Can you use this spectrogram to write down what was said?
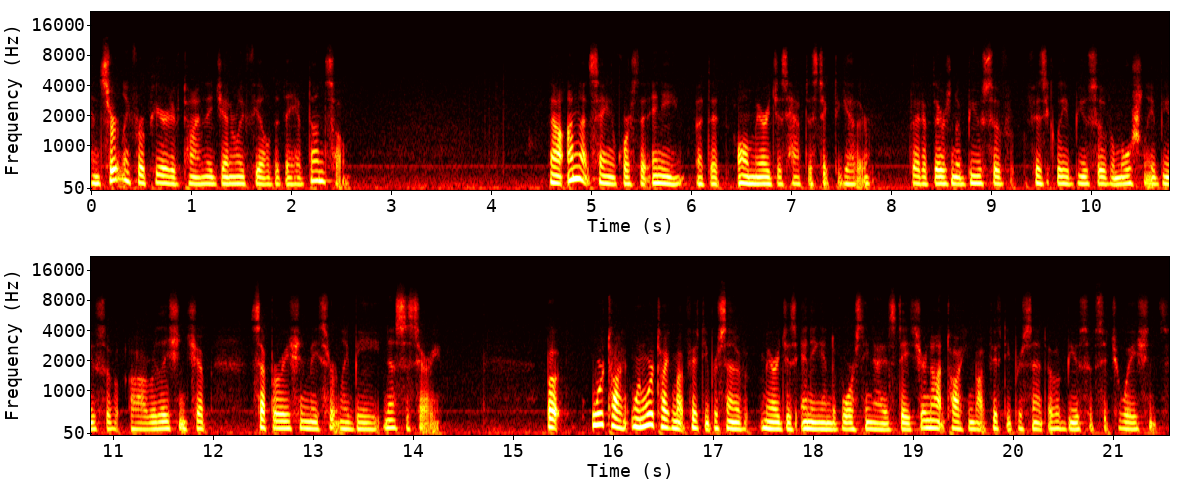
And certainly for a period of time, they generally feel that they have done so. Now, I'm not saying, of course, that any uh, that all marriages have to stick together. That if there's an abusive, physically abusive, emotionally abusive uh, relationship, separation may certainly be necessary. But we're talking when we're talking about 50% of marriages ending in divorce in the United States, you're not talking about 50% of abusive situations.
